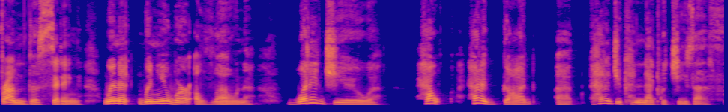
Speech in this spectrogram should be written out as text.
From the sitting. When it, when you were alone, what did you how how did God uh, how did you connect with Jesus?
